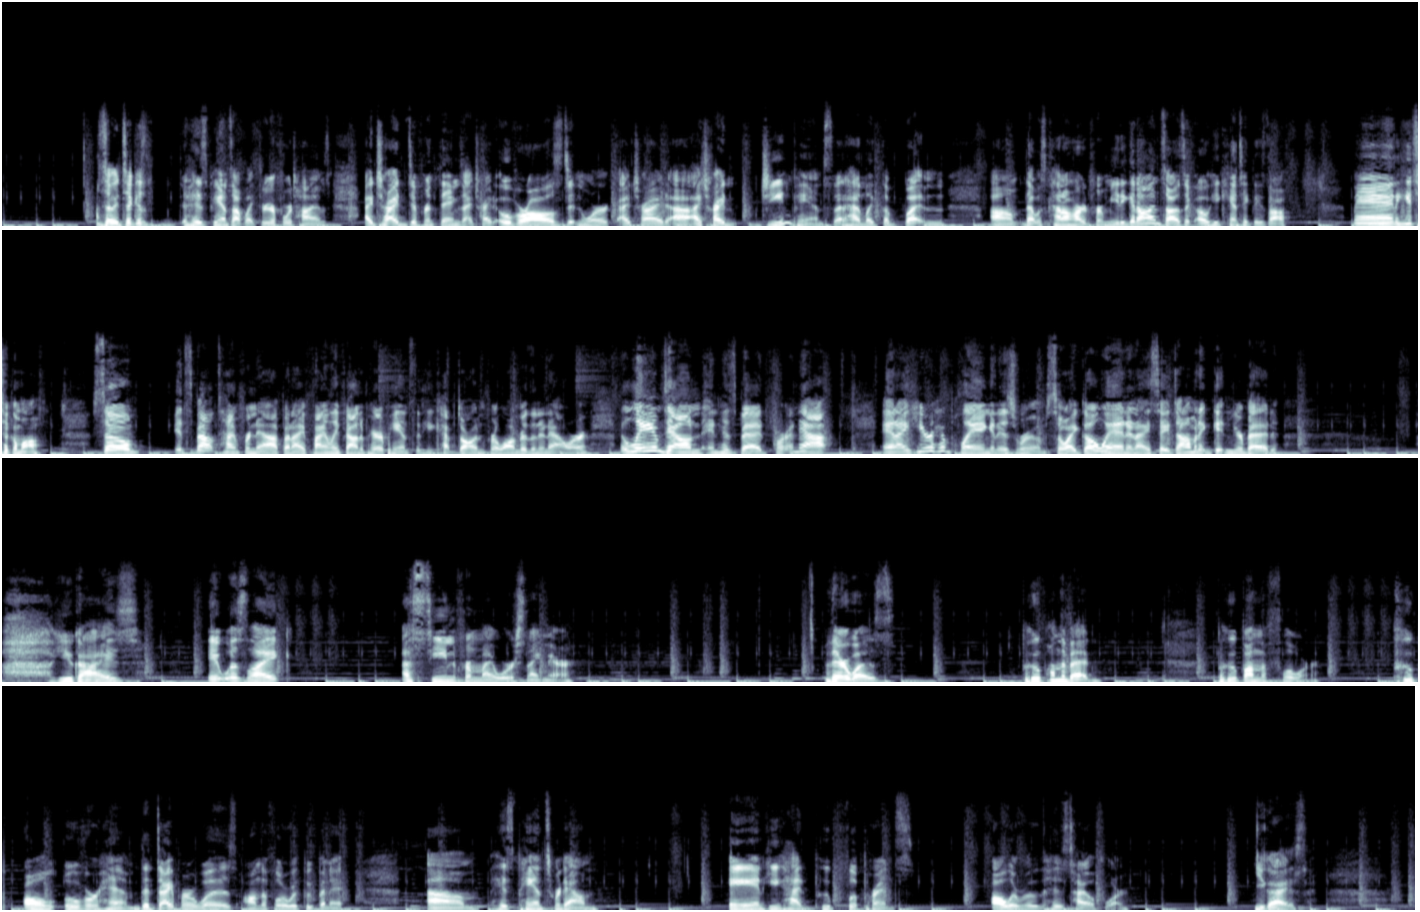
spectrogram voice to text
so he took his his pants off like three or four times. I tried different things. I tried overalls, didn't work. I tried uh, I tried jean pants that had like the button um, that was kind of hard for me to get on. So I was like, oh, he can't take these off. Man, he took them off. So it's about time for nap, and I finally found a pair of pants that he kept on for longer than an hour. I lay him down in his bed for a nap, and I hear him playing in his room. So I go in and I say, Dominic, get in your bed. you guys, it was like a scene from my worst nightmare. There was poop on the bed, poop on the floor, poop all over him. The diaper was on the floor with poop in it. Um, his pants were down, and he had poop footprints all over his tile floor. You guys,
